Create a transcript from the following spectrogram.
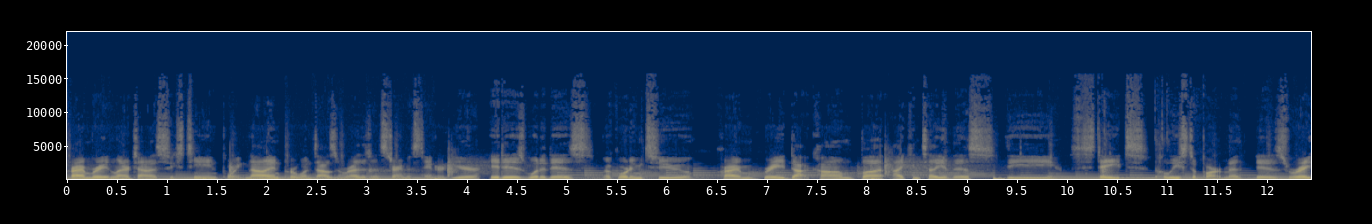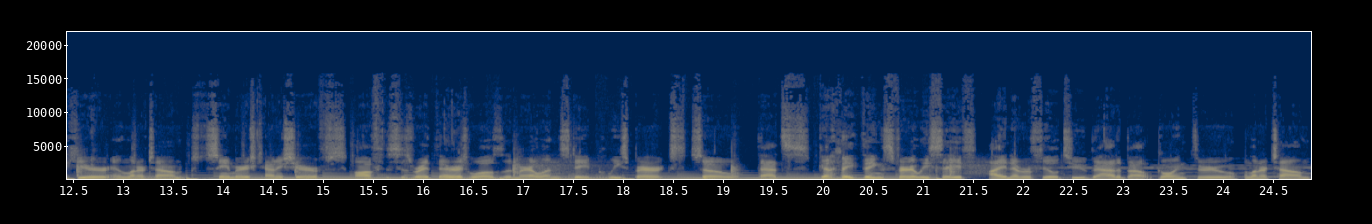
Crime rate in leonardtown is 16.9 per 1000 residents during the standard year. It is what it is according to crimegrade.com. But I can tell you this the state police department is right here in Leonardtown. St. Mary's County Sheriff's Office is right there, as well as the Maryland State Police Barracks. So that's going to make things fairly safe. I never feel too bad about going through Leonardtown,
